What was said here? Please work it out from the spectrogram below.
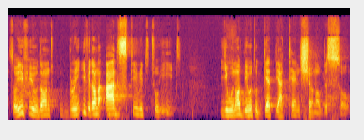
So if you don't bring, if you don't add spirit to it, you will not be able to get the attention of the soul.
